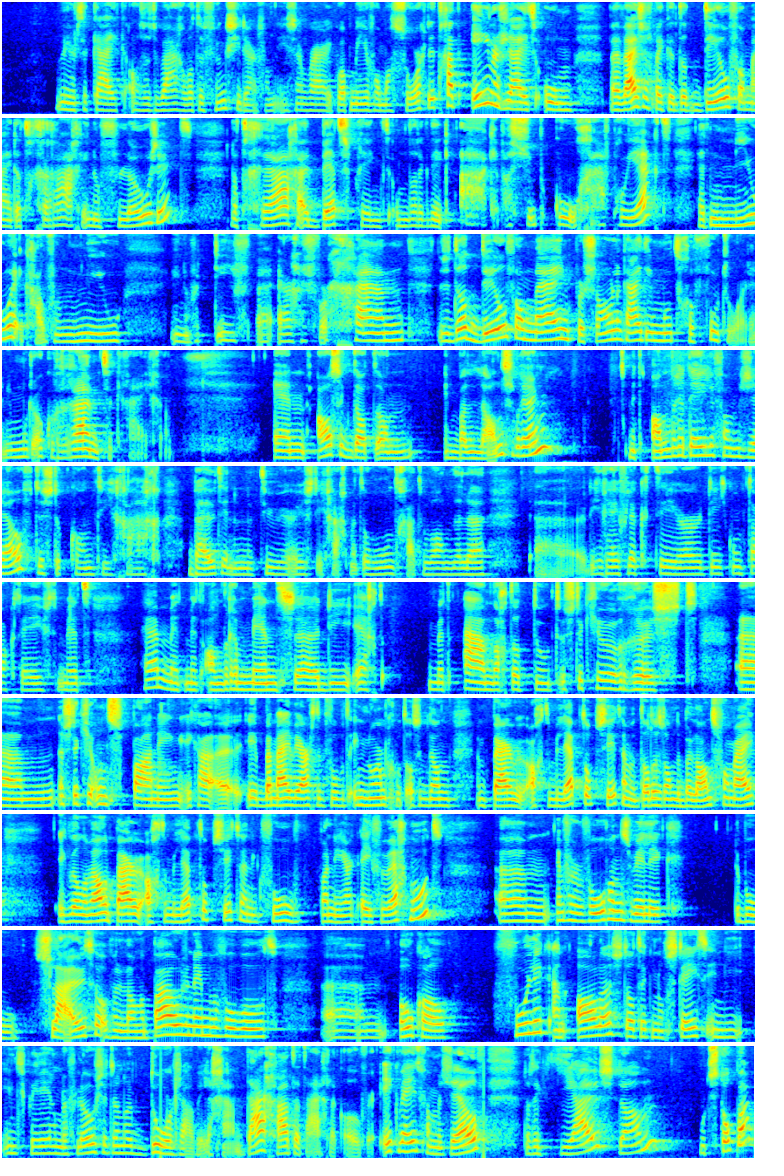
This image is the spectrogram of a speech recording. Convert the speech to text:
weer te kijken als het ware wat de functie daarvan is en waar ik wat meer voor mag zorgen. Dit gaat enerzijds om, bij wijze van spreken, dat deel van mij dat graag in een flow zit. Dat graag uit bed springt omdat ik denk, ah, ik heb een super cool, gaaf project. Het nieuwe, ik hou van nieuw, innovatief, uh, ergens voor gaan. Dus dat deel van mijn persoonlijkheid, die moet gevoed worden. En die moet ook ruimte krijgen. En als ik dat dan in balans breng met andere delen van mezelf, dus de kant die graag buiten in de natuur is, die graag met de hond gaat wandelen, uh, die reflecteert, die contact heeft met, met, met andere mensen, die echt met aandacht dat doet, een stukje rust. Um, een stukje ontspanning. Ik, uh, bij mij werkt het bijvoorbeeld enorm goed als ik dan een paar uur achter mijn laptop zit. En dat is dan de balans voor mij ik wil dan wel een paar uur achter mijn laptop zitten en ik voel wanneer ik even weg moet. Um, en vervolgens wil ik de boel sluiten of een lange pauze nemen bijvoorbeeld. Um, ook al voel ik aan alles dat ik nog steeds in die inspirerende flow zit en ik door zou willen gaan. Daar gaat het eigenlijk over. Ik weet van mezelf dat ik juist dan moet stoppen,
